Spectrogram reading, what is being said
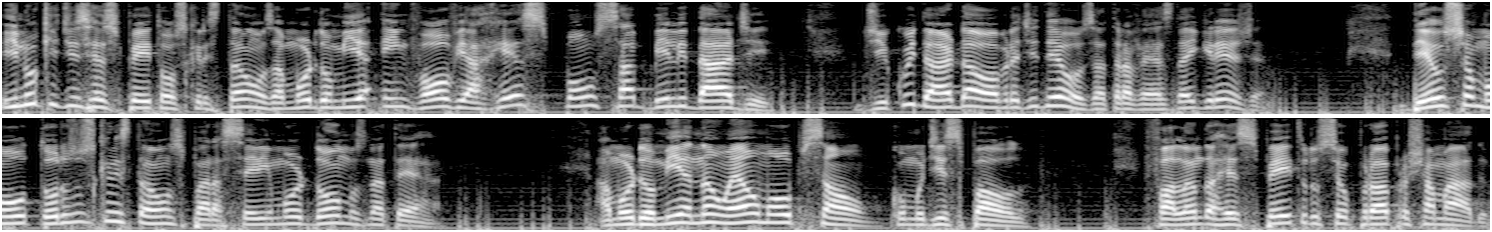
e no que diz respeito aos cristãos, a mordomia envolve a responsabilidade de cuidar da obra de Deus através da igreja. Deus chamou todos os cristãos para serem mordomos na terra. A mordomia não é uma opção, como diz Paulo, falando a respeito do seu próprio chamado.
